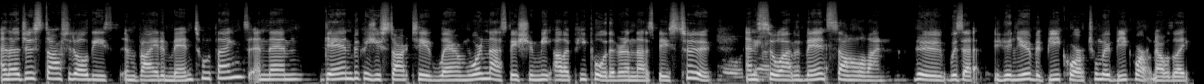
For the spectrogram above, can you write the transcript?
And I just started all these environmental things. And then again, because you start to learn more in that space, you meet other people that are in that space too. Oh, and yeah. so I met someone who was at who knew about B Corp, told me B Corp, and I was like,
